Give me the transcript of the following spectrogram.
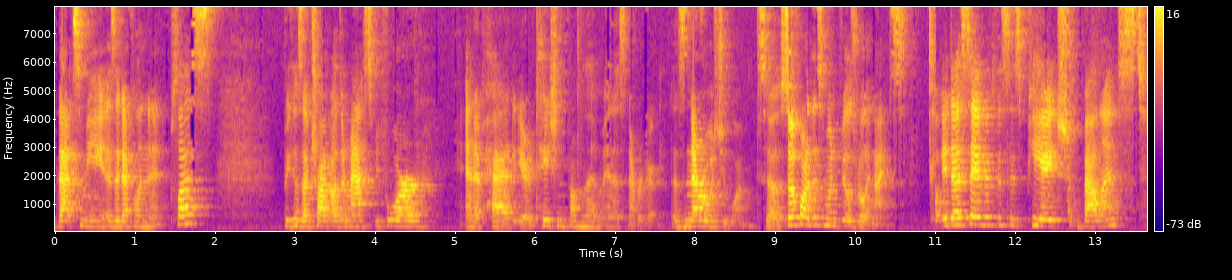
that to me is a definite plus because I've tried other masks before and I've had irritation from them and it's never good. That's never what you want. So, so far this one feels really nice. It does say that this is pH balanced.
